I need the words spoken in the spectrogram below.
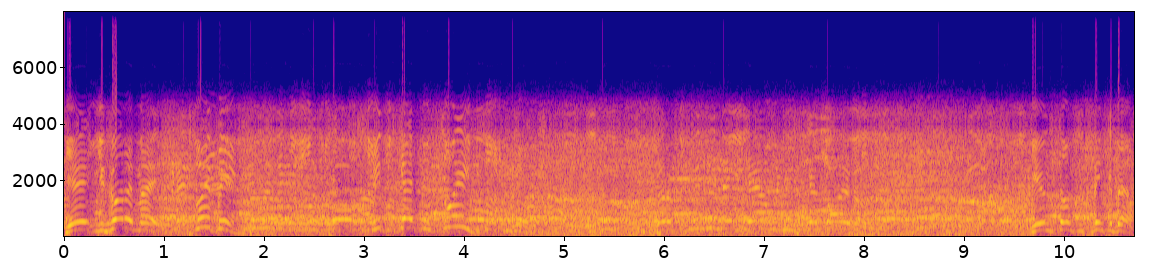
Yeah, you got it, mate. Sweep him. Keep skating, sweep. Give him something to think about.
